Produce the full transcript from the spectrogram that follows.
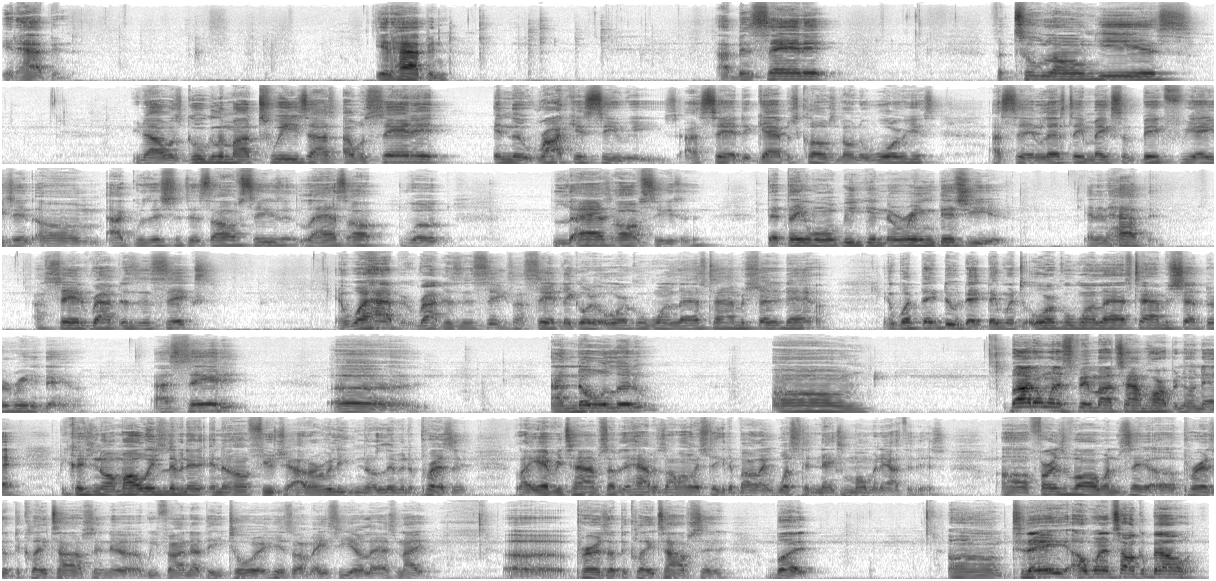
It happened. It happened. I've been saying it for two long years. You know, I was Googling my tweets. I, I was saying it in the Rocket series. I said the gap is closing on the Warriors. I said unless they make some big free agent um, acquisitions this offseason, last off well, last offseason, that they won't be getting a ring this year. And it happened. I said Raptors in six. And what happened? Raptors in six. I said they go to Oracle one last time and shut it down. And what they do, they, they went to Oracle one last time and shut the arena down. I said it. Uh, I know a little. Um, but I don't want to spend my time harping on that because you know I'm always living in, in the um, future. I don't really you know live in the present. Like every time something happens, I'm always thinking about like what's the next moment after this. Uh, first of all, I want to say uh, prayers up to Klay Thompson. Uh, we found out that he tore his um, ACL last night uh, prayers up to Klay Thompson. But um, today I want to talk about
